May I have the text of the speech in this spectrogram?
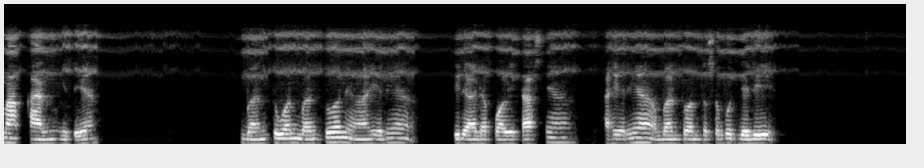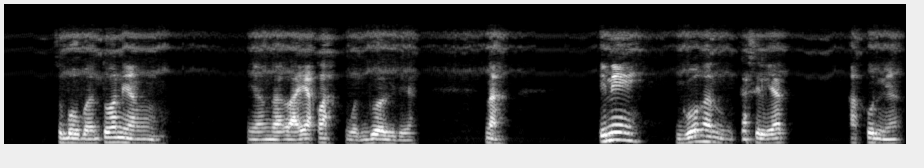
makan gitu ya. Bantuan-bantuan yang akhirnya tidak ada kualitasnya. Akhirnya bantuan tersebut jadi sebuah bantuan yang yang nggak layak lah buat gue gitu ya. Nah ini gue akan kasih lihat akunnya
